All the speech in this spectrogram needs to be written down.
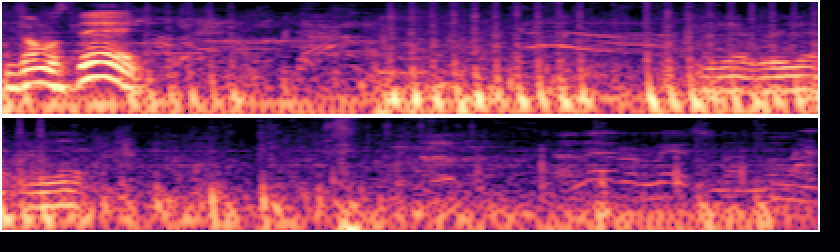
He's almost dead. Where you at? Where you at? Where you at? I never miss my mark.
